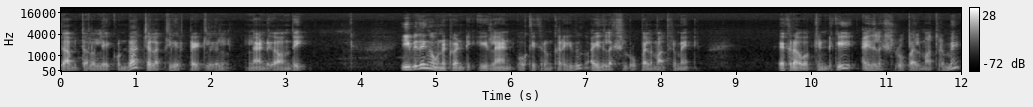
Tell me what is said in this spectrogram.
జాబితాలో లేకుండా చాలా క్లియర్ టైటిల్ ల్యాండ్గా ఉంది. ఈ విధంగా ఉన్నటువంటి ఈ ల్యాండ్ ఒక ఎకరం ఖరీదు ఐదు లక్షల రూపాయలు మాత్రమే. ఎకరా ఒక్కింటికి ఐదు లక్షల రూపాయలు మాత్రమే.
